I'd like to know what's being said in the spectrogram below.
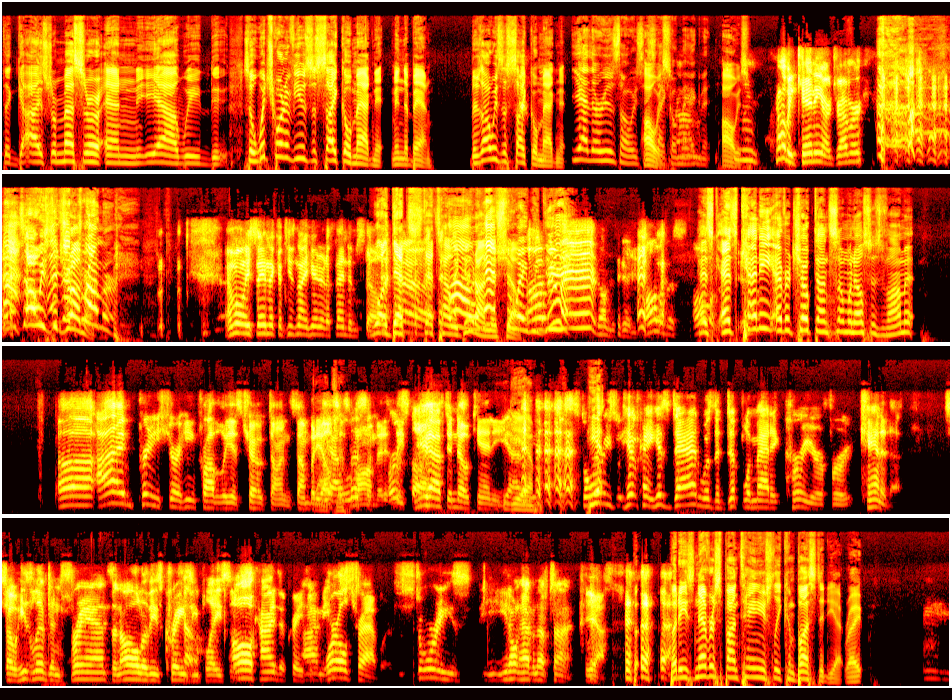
The guys from Messer, and yeah, we. d- So, which one of you is a psycho magnet in the band? There's always a psycho magnet. Yeah, there is always a Always. psychomagnet. Always. Mm. Probably Kenny, our drummer. it's always the It's drummer. drummer. I'm only saying that because he's not here to defend himself. Well, that's that's how we oh, do it oh, on that's this show. the way we I'm do it. here. No, I'm kidding. All of us. All Has of us. has Kenny ever choked on someone else's vomit? Uh, I'm pretty sure he probably has choked on somebody Yeah, else's listen, vomit. At least off- you have to know Kenny. Yeah. stories. Okay, his dad was a diplomatic courier for Canada, so he's lived in France and all of these crazy places. All kinds of crazy I mean- world travelers. stories. You don't have enough time. Yeah. But he's never spontaneously combusted yet, right?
